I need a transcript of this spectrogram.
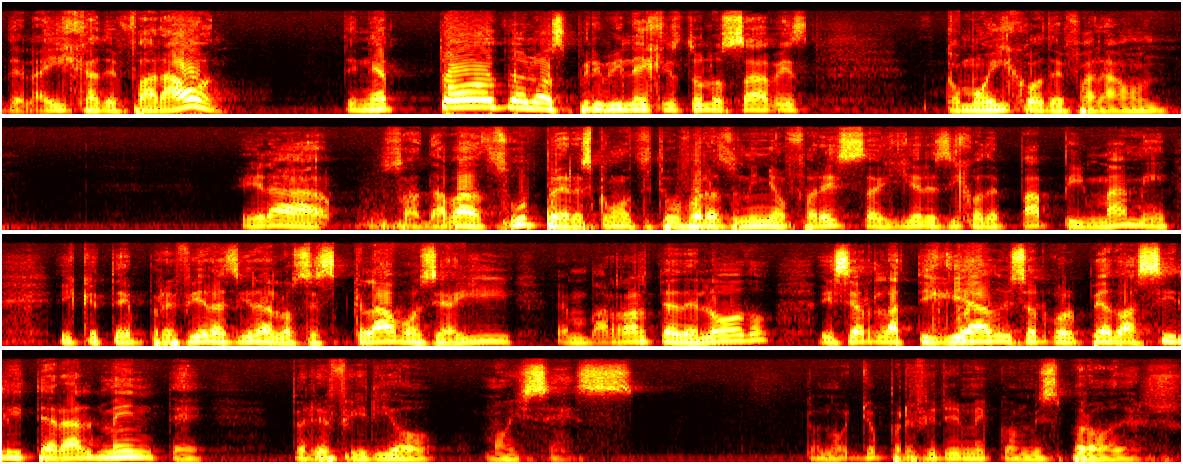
de la hija de Faraón. Tenía todos los privilegios, tú lo sabes, como hijo de Faraón era, o sea, daba súper, es como si tú fueras un niño fresa y eres hijo de papi y mami y que te prefieras ir a los esclavos y ahí embarrarte de lodo y ser latigueado y ser golpeado así literalmente, prefirió Moisés. Yo, prefiero irme con mis brothers,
